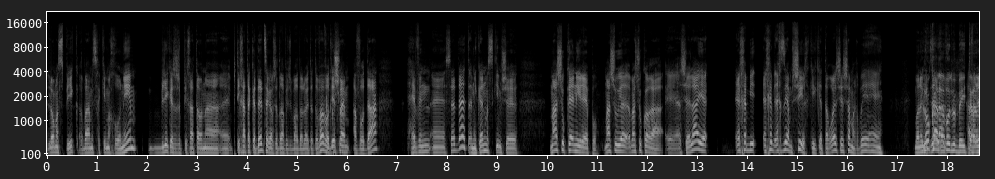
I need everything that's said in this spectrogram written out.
לא מספיק ארבעה משחקים אחרונים בלי קשר שפתיחת העונה אה, פתיחת הקדנציה אגב שדראפיץ' ברדה לא הייתה טובה ועוד יש. להם עבודה. having uh, said that אני כן מסכים שמשהו כן יראה פה משהו משהו קרה אה, השאלה היא איך, איך, הם, איך זה ימשיך כי, כי אתה רואה שיש שם הרבה בוא נגיד לא זה קל אבל- לעבוד בבית"ר. אבל-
